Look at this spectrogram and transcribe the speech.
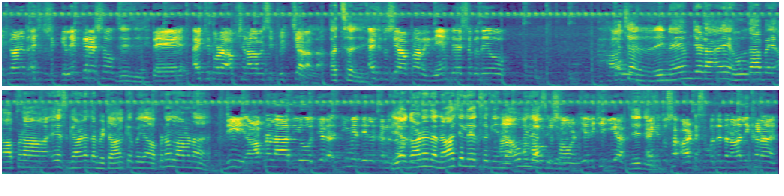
एक गाने तो क्लिक करे सो। जी जी। ऐसे थोड़ा ऑप्शन आवे पिक्चर वाला। अच्छा जी। ऐसे अपना नेम दे सकते हो। ਅੱਛਾ ਰੀਨੇਮ ਜਿਹੜਾ ਇਹ ਹੁੰਦਾ ਬਈ ਆਪਣਾ ਇਸ ਗਾਣੇ ਦਾ ਮਿਟਾ ਕੇ ਬਈ ਆਪਣਾ ਲਾਵਣਾ ਹੈ ਜੀ ਆਪਣਾ ਲਾ ਦਿਓ ਜਿਹੜਾ ਜਿਵੇਂ ਦਿਲ ਕਰਨਾ ਇਹ ਗਾਣੇ ਦਾ ਨਾਂ ਚ ਲਿਖ ਸਕਿੰਦਾ ਉਹ ਵੀ ਲਿਖ ਹਾਊ ਟੂ ਸਕਿੰਦਾ ਸਾਊਂਡ ਇਹ ਲਿਖੀ ਗਿਆ ਜੀ, ਜੀ। ਇੱਥੇ ਤੁਸੀਂ ਆਰਟਿਸਟ ਬੰਦੇ ਦਾ ਨਾਮ ਲਿਖਣਾ ਹੈ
